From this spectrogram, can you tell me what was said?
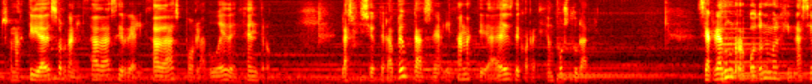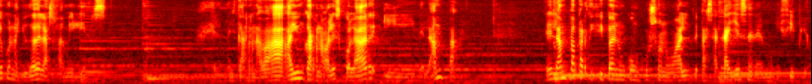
Son actividades organizadas y realizadas por la DUE del centro. Las fisioterapeutas realizan actividades de corrección postural. Se ha creado un rocódromo en el gimnasio con ayuda de las familias. El carnaval, hay un carnaval escolar y de Lampa, el AMPA participa en un concurso anual de pasacalles en el municipio.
